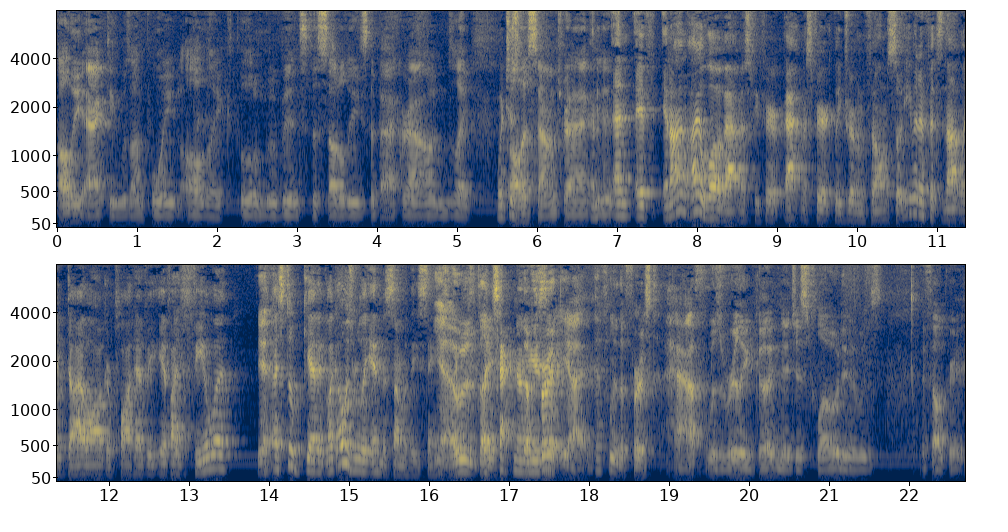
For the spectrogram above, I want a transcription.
all the acting was on point. All like the little movements, the subtleties, the background, like Which all is- the soundtrack. And, And, and if and I, I love atmosphere atmospherically driven films. So even if it's not like dialogue or plot heavy, if I feel it, Yeah. I still get it. Like I was really into some of these things. yeah, like, it was like techno the music. fir- yeah, definitely the first half was really good, and it just flowed, and it was, it felt great.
